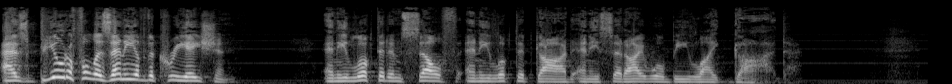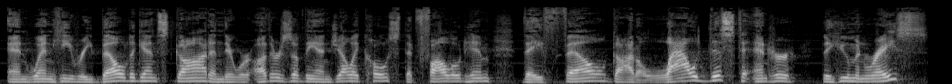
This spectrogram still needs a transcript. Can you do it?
as beautiful as any of the creation. And he looked at himself and he looked at God and he said, I will be like God. And when he rebelled against God, and there were others of the angelic host that followed him, they fell. God allowed this to enter the human race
